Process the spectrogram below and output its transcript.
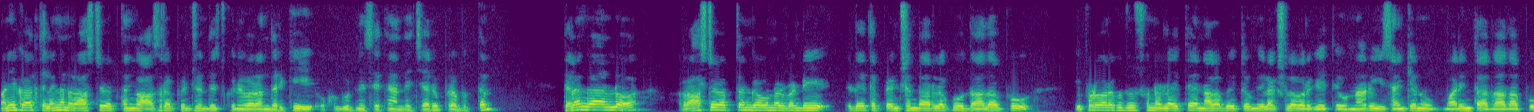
మన యొక్క తెలంగాణ రాష్ట్ర వ్యాప్తంగా ఆసరా పెన్షన్ తెచ్చుకునే వారందరికీ ఒక గుడ్ న్యూస్ అయితే అందించారు ప్రభుత్వం. తెలంగాణలో రాష్ట్ర వ్యాప్తంగా ఉన్నటువంటి ఏదైతే పెన్షన్దారులకు దాదాపు ఇప్పటి వరకు చూసుకున్నట్లయితే నలభై తొమ్మిది లక్షల వరకు అయితే ఉన్నారు. ఈ సంఖ్యను మరింత దాదాపు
